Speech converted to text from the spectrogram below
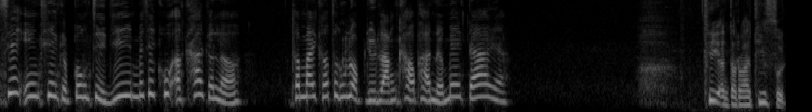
เสียงอิงเทียนกับกงจือยี่ไม่ใช่คู่อาฆาตกันเหรอทำไมเขาถึงหลบอยู่หลังเขาผาเหนือเมฆได้อะที่อันตรายที่สุด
